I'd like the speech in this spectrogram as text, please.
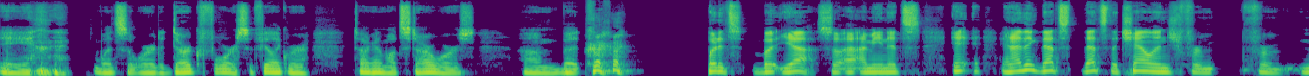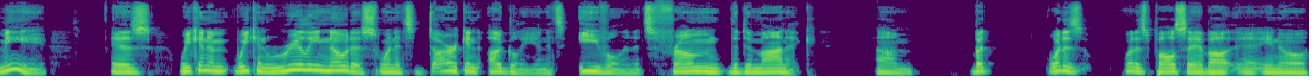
a what's the word, a dark force. I feel like we're talking about Star Wars. Um, but. but it's but yeah so i mean it's it, and i think that's that's the challenge for for me is we can um, we can really notice when it's dark and ugly and it's evil and it's from the demonic um, but what does what does paul say about uh, you know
